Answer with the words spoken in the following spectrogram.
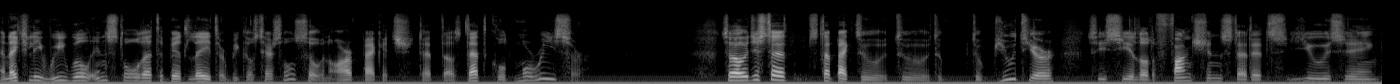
and actually we will install that a bit later because there's also an R package that does that called Mauricer. So just a step back to, to, to, to Beautier. So you see a lot of functions that it's using.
